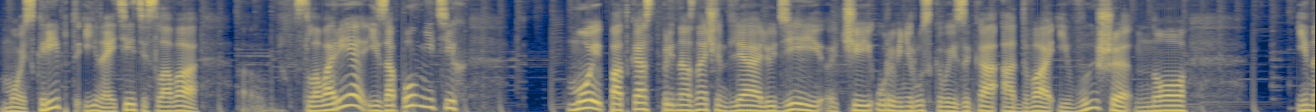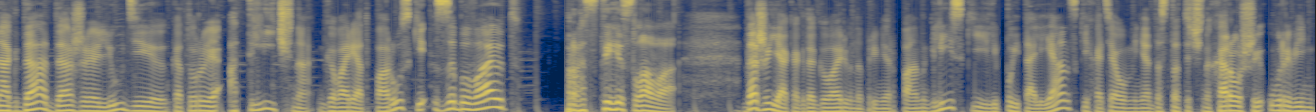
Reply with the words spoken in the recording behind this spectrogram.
мой скрипт и найти эти слова в словаре и запомнить их. Мой подкаст предназначен для людей, чей уровень русского языка А2 и выше, но иногда даже люди, которые отлично говорят по-русски, забывают простые слова. Даже я, когда говорю, например, по-английски или по-итальянски, хотя у меня достаточно хороший уровень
